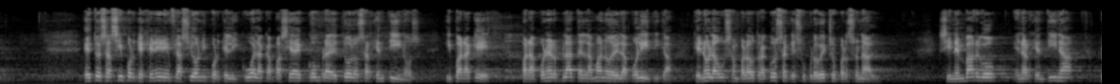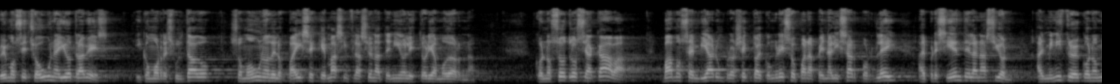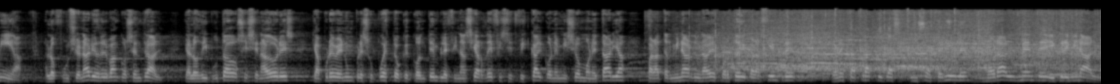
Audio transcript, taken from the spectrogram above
Esto es así porque genera inflación y porque licúa la capacidad de compra de todos los argentinos. ¿Y para qué? Para poner plata en la mano de la política, que no la usan para otra cosa que su provecho personal. Sin embargo, en Argentina lo hemos hecho una y otra vez y como resultado somos uno de los países que más inflación ha tenido en la historia moderna. Con nosotros se acaba. Vamos a enviar un proyecto al Congreso para penalizar por ley al presidente de la Nación, al ministro de Economía, a los funcionarios del Banco Central y a los diputados y senadores que aprueben un presupuesto que contemple financiar déficit fiscal con emisión monetaria para terminar de una vez por todas y para siempre con estas prácticas insostenibles moralmente y criminal.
